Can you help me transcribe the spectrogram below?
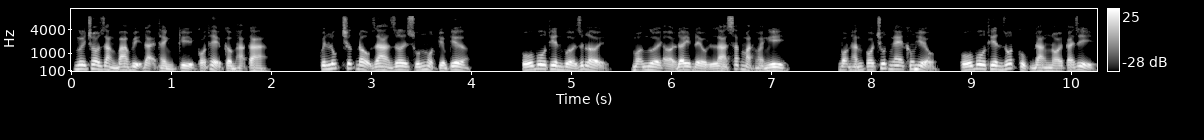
ngươi cho rằng ba vị đại thành kỳ có thể cầm hạ ta. Quên lúc trước đậu ra rơi xuống một kiếm kia. Cố vô thiên vừa dứt lời, mọi người ở đây đều là sắc mặt hoài nghi. Bọn hắn có chút nghe không hiểu, cố vô thiên rốt cục đang nói cái gì.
